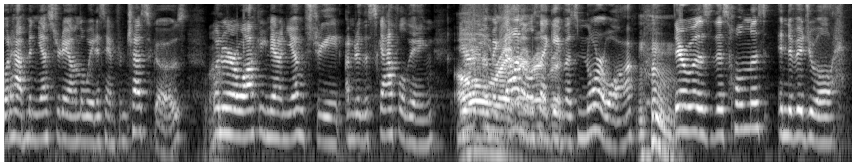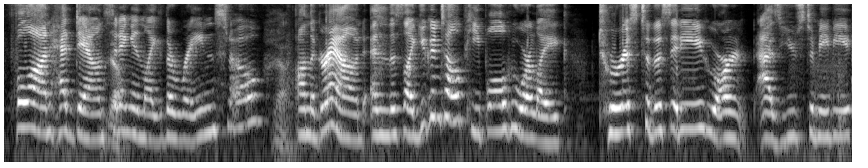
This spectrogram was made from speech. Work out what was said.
what happened yesterday on the way to San Francesco's when we were walking down Yonge Street under the scaffolding near Oh, the right, right, McDonald's right, that gave us Norwalk. there was this homeless individual, full on head down, sitting in like the rain snow Yeah. on the ground, and this like you can tell people who are like tourists to the city who aren't as used to maybe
